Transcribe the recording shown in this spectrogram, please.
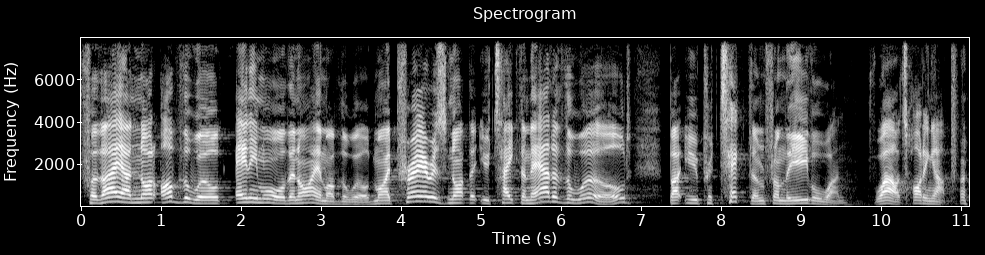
For they are not of the world any more than I am of the world. My prayer is not that you take them out of the world, but you protect them from the evil one. Wow, it's hotting up.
